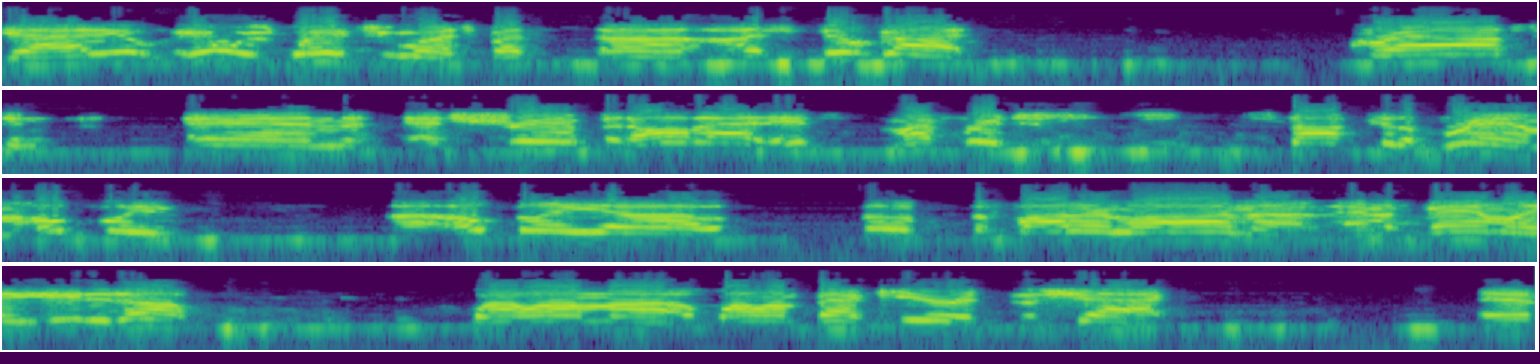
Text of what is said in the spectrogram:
Yeah, it, it was way too much, but uh, I still got crabs and and and shrimp and all that. It's my fridge is stocked to the brim. Hopefully, uh, hopefully uh, the the father-in-law and the and the family eat it up while I'm uh, while I'm back here at the shack, and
